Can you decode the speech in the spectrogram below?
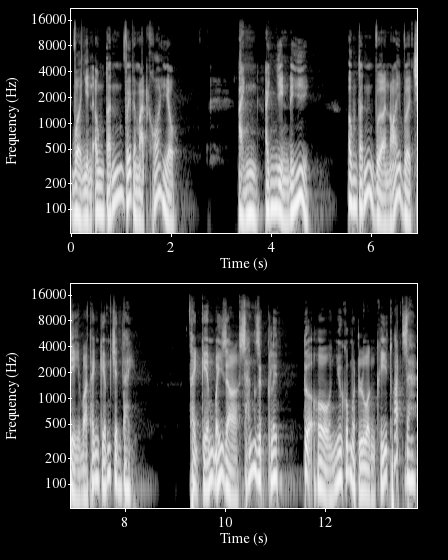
vừa nhìn ông Tấn với vẻ mặt khó hiểu. Anh, anh nhìn đi. Ông Tấn vừa nói vừa chỉ vào thanh kiếm trên tay thanh kiếm bấy giờ sáng rực lên, tựa hồ như có một luồng khí thoát ra,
